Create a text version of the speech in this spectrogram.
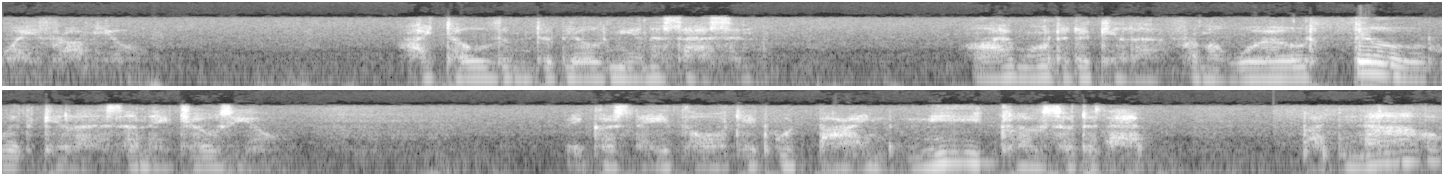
away from you. I told them to build me an assassin. I wanted a killer from a world filled with killers, and they chose you. Because they thought it would bind me closer to them. But now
